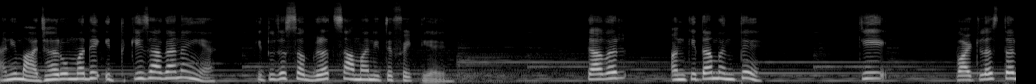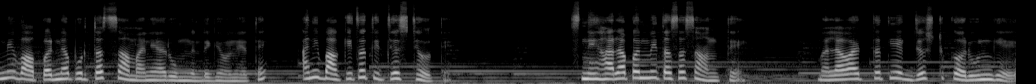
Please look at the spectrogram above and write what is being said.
आणि माझ्या रूममध्ये इतकी जागा नाही आहे की तुझं सगळंच सामान इथे फिट येईल त्यावर अंकिता म्हणते की वाटलंच तर मी वापरण्यापुरतंच सामान या रूममध्ये घेऊन येते आणि बाकीचं तिथेच ठेवते. स्नेहाला पण मी तसं सांगते. मला वाटतं ती ॲडजस्ट करून घे.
